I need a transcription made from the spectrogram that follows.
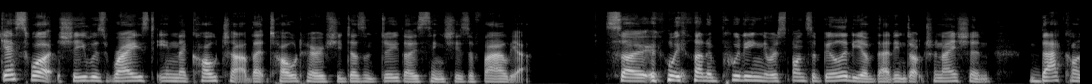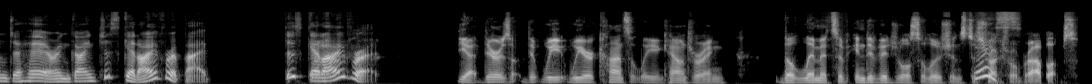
Guess what? She was raised in the culture that told her if she doesn't do those things, she's a failure. So we're kind of putting the responsibility of that indoctrination back onto her and going, just get over it, babe. Just get Right. over it. Yeah there's that we we are constantly encountering the limits of individual solutions to Yes. structural problems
